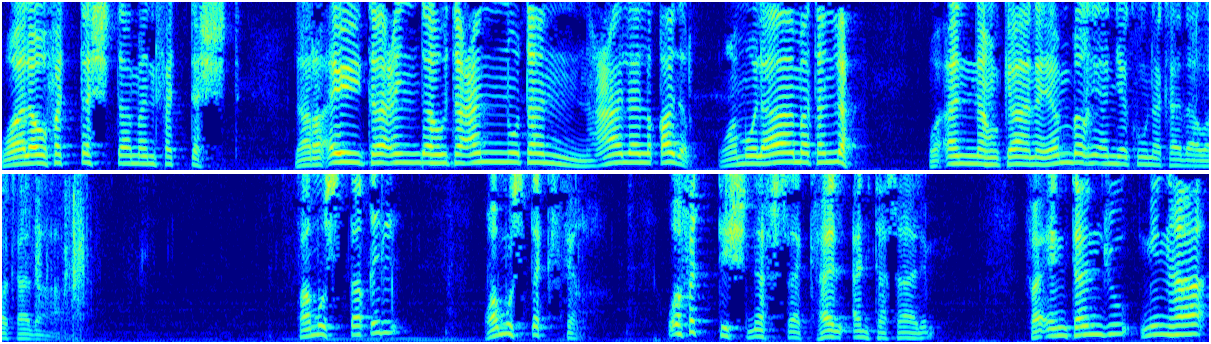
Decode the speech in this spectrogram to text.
ولو فتشت من فتشت لرأيت عنده تعنتا على القدر. وملامة له وأنه كان ينبغي أن يكون كذا وكذا. فمستقل ومستكثر وفتش نفسك هل أنت سالم؟ فإن تنجو منها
